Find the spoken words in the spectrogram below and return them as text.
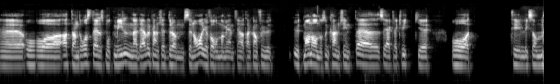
Eh, och att han då ställs mot Milner, det är väl kanske ett drömscenario för honom egentligen. Att han kan få ut, utmana honom som kanske inte är så jäkla kvick. Och till, liksom,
